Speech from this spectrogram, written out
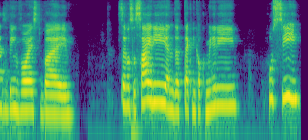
has been voiced by civil society and the technical community who see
